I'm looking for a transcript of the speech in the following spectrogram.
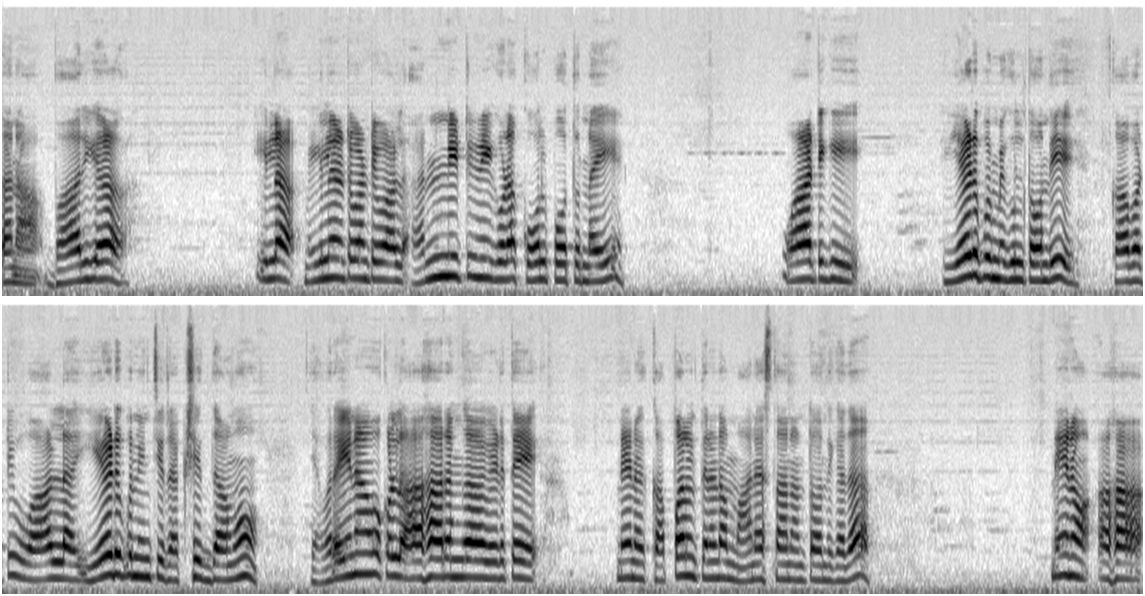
తన భార్య ఇలా మిగిలినటువంటి వాళ్ళు అన్నిటినీ కూడా కోల్పోతున్నాయి. వాటికి ఏడుపు మిగులుతోంది కాబట్టి వాళ్ళ ఏడుపు నుంచి రక్షిద్దాము. ఎవరైనా ఒకళ్ళు ఆహారంగా పెడితే నేను కప్పలను తినడం మానేస్తానంటోంది కదా. నేను ఆహా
